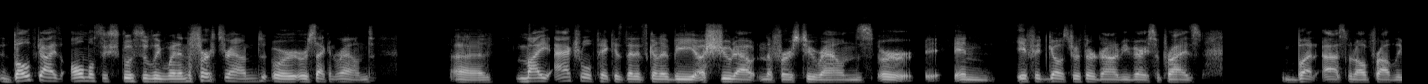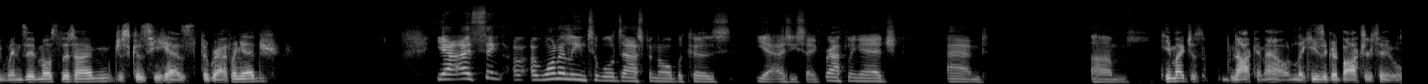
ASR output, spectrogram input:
both guys almost exclusively win in the first round or, or second round. Uh, my actual pick is that it's going to be a shootout in the first two rounds, or in if it goes to a third round, I'd be very surprised. But Aspinall probably wins it most of the time just because he has the grappling edge. Yeah, I think I, I want to lean towards Aspinall because, yeah, as you say, grappling edge, and um, he might just knock him out. Like he's a good boxer too.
